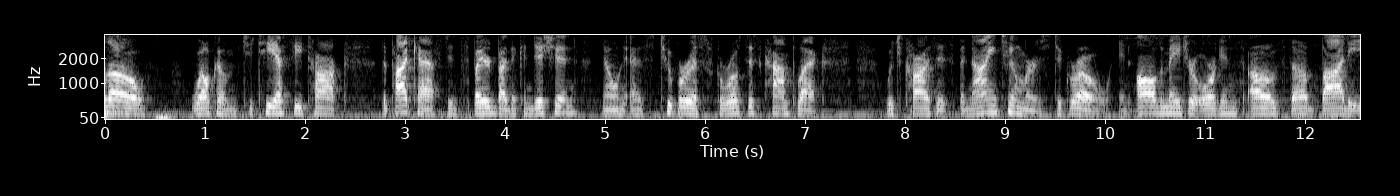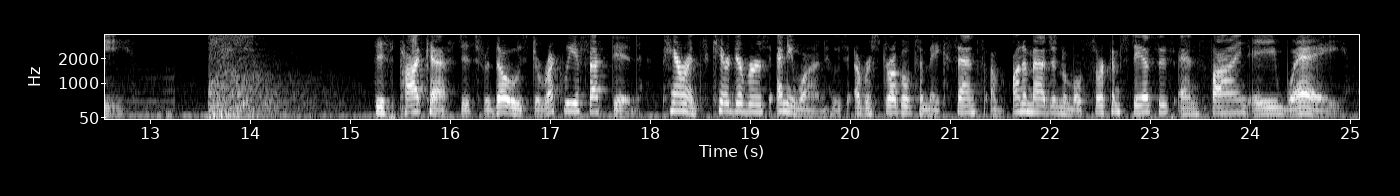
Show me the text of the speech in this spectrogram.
Hello. Welcome to TSC Talks, the podcast inspired by the condition known as tuberous sclerosis complex, which causes benign tumors to grow in all the major organs of the body. This podcast is for those directly affected parents, caregivers, anyone who's ever struggled to make sense of unimaginable circumstances and find a way.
